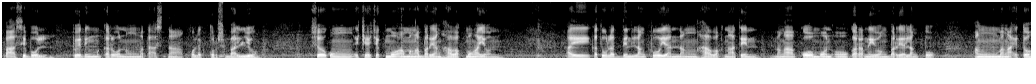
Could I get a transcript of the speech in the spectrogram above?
possible pwedeng magkaroon ng mataas na collector's value. So kung i-check mo ang mga baryang hawak mo ngayon, ay katulad din lang po yan ng hawak natin. Mga common o karaniwang barya lang po ang mga ito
